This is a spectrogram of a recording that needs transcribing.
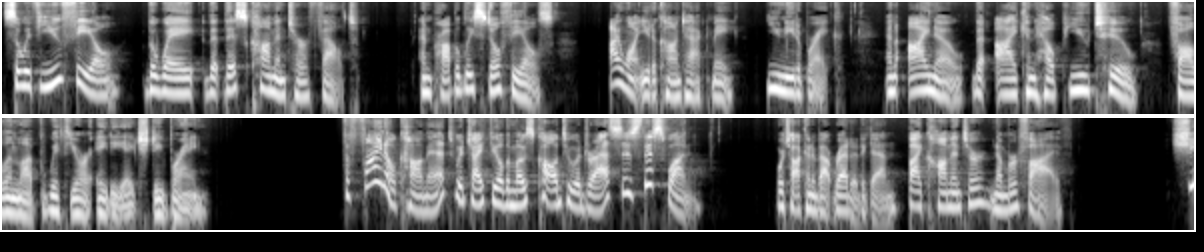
So if you feel the way that this commenter felt and probably still feels, I want you to contact me. You need a break. And I know that I can help you too fall in love with your ADHD brain. The final comment, which I feel the most called to address, is this one. We're talking about Reddit again by commenter number five. She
